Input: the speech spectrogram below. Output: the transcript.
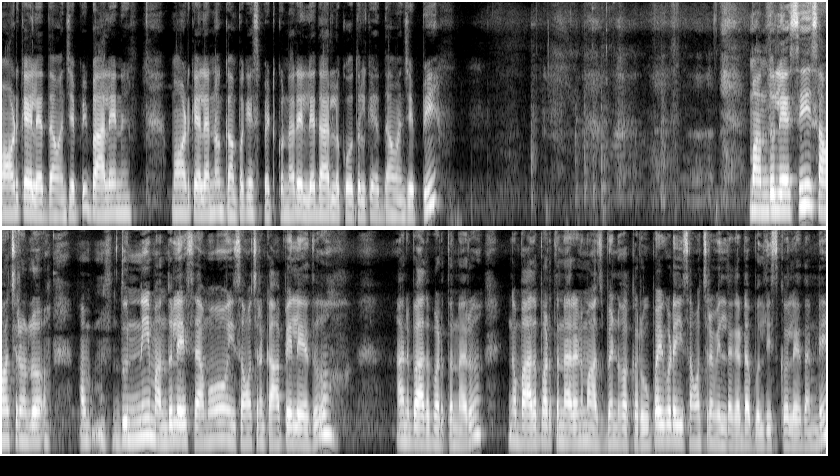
మామిడికాయలు వేద్దామని చెప్పి బాలేని మామిడికాయలను గంపకేసి పెట్టుకున్నారు. వెళ్ళే దారిలో కోతులకి వేద్దామని చెప్పి. మందులేసి సంవత్సరంలో దున్ని మందులేసాము ఈ సంవత్సరం కాపేలేదు అని బాధపడుతున్నారు. ఇంకా బాధపడుతున్నారని మా హస్బెండ్ ఒక్క రూపాయి కూడా ఈ సంవత్సరం వీళ్ళ దగ్గర డబ్బులు తీసుకోలేదండి.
